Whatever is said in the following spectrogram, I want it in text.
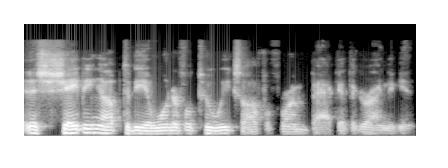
It is shaping up to be a wonderful two weeks off before I'm back at the grind again.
